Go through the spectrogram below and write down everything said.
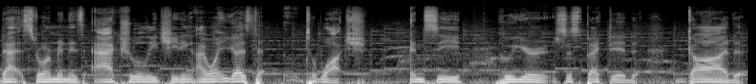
that Stormen is actually cheating I want you guys to to watch and see who your suspected god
